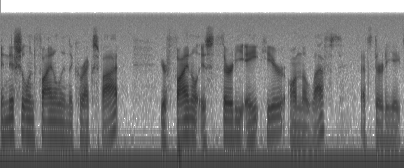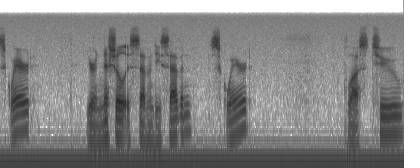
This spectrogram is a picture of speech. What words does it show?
initial and final in the correct spot your final is 38 here on the left. That's 38 squared. Your initial is 77 squared plus 2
